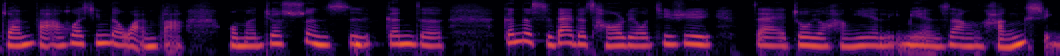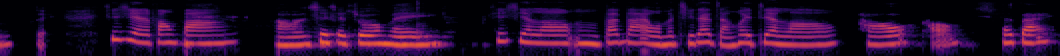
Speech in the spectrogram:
转法或新的玩法，我们就顺势跟着跟着时代的潮流，继续在桌游行业里面上航行。对，谢谢芳芳。好谢谢周梅。谢谢了嗯拜拜我们期待展会见喽好好拜拜。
